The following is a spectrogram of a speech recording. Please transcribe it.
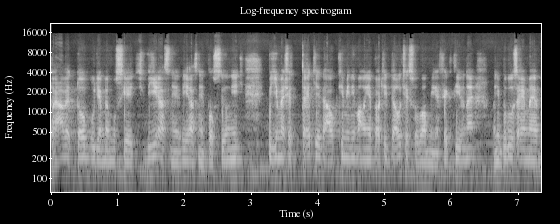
práve to budeme musieť výrazne, výrazne posilniť. Vidíme, že tretie dávky minimálne proti delte sú veľmi efektívne. Oni budú zrejme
